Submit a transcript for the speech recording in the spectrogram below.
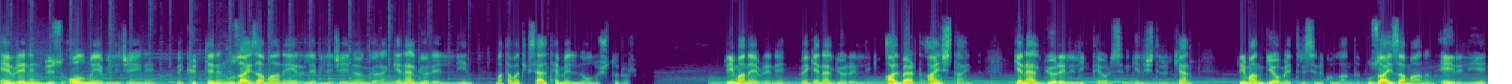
evrenin düz olmayabileceğini ve kütlenin uzay zamanı eğrilebileceğini öngören genel göreliliğin matematiksel temelini oluşturur. Riemann evreni ve genel görelilik Albert Einstein genel görelilik teorisini geliştirirken Riemann geometrisini kullandı. Uzay zamanın eğriliği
